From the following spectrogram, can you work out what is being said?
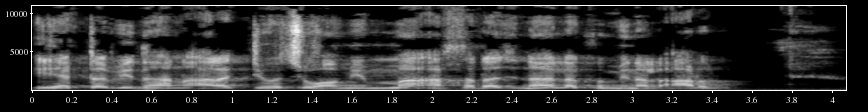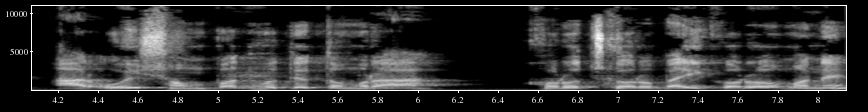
এই একটা বিধান আর একটি হচ্ছে অমিম্মা আখরাজ না লক্ষমিনাল আরব আর ওই সম্পদ হতে তোমরা খরচ করো, ব্যয় করো মানে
